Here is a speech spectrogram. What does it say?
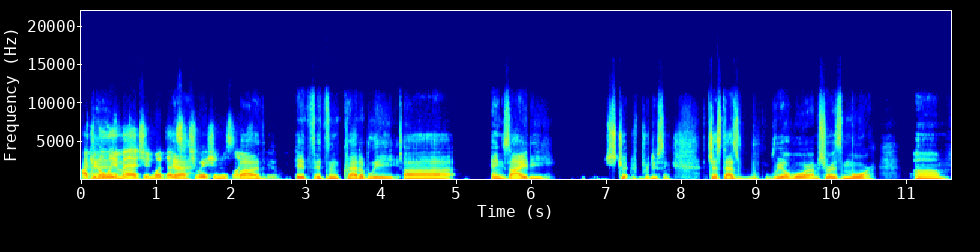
I can and, only imagine what that yeah, situation was like. Uh, it's, it's incredibly, uh, anxiety producing just as real war, I'm sure is more. Um,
